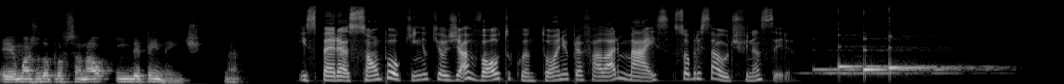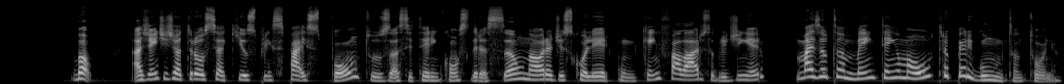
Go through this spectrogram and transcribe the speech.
e uma ajuda profissional independente. Né? Espera só um pouquinho que eu já volto com o Antônio para falar mais sobre saúde financeira. Bom, a gente já trouxe aqui os principais pontos a se ter em consideração na hora de escolher com quem falar sobre dinheiro, mas eu também tenho uma outra pergunta, Antônio.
